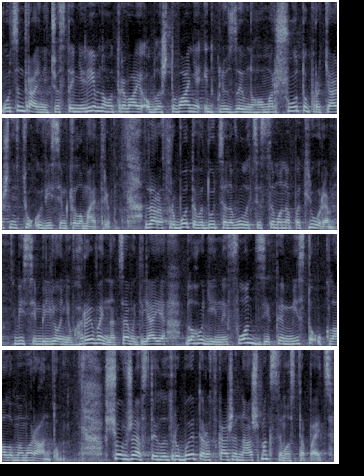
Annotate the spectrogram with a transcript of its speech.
У центральній частині рівного триває облаштування інклюзивного маршруту протяжністю у 8 кілометрів. Зараз роботи ведуться на вулиці Симона Петлюри. 8 мільйонів гривень на це виділяє благодійний фонд, з яким місто уклало меморандум. Що вже встигли зробити, розкаже наш Максим Остапець.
